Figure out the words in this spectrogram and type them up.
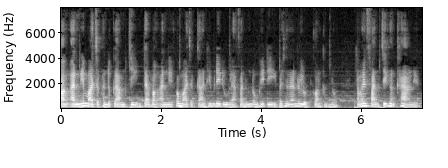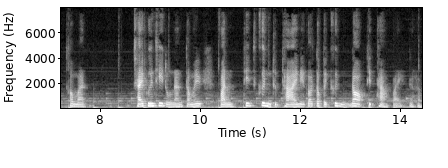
บางอันนี้มาจากพันธุกรรมจริง แต่บางอันนี้ก็มาจากการที่ไม่ได้ดูแลฟันน้ำนมให้ดี เพราะฉะนั้นหลุดก่อนกำหนดทำให้ฟันจี้ข้างๆเนี่ยเข้ามาใช้พื้นที่ตรงนั้นทำให้ฟันที่ขึ้นสุดท้ายเนี่ยก็ต้องไปขึ้นนอกทิศทางไปนะครับ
